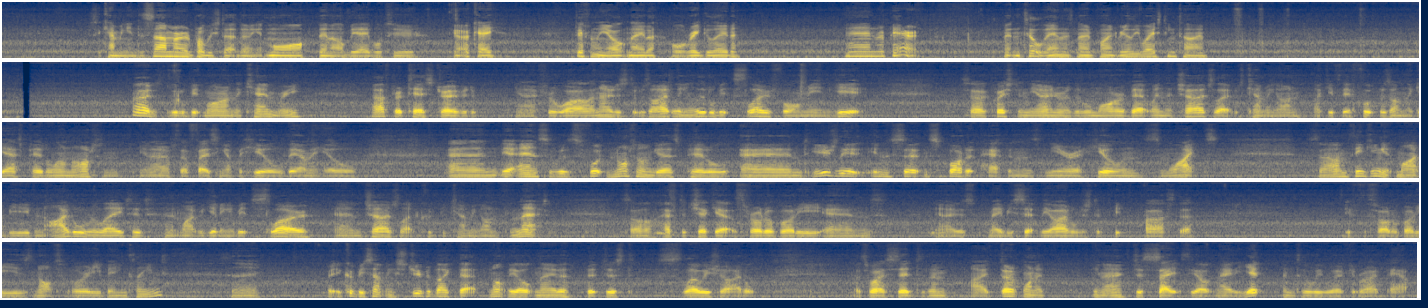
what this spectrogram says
So coming into summer, it'll probably start doing it more, then I'll be able to go, okay, definitely alternator or regulator, and repair it. But until then, there's no point really wasting time. Oh, just a little bit more on the Camry. After I test drove it, you know, for a while, I noticed it was idling a little bit slow for me in gear. So I questioned the owner a little more about when the charge light was coming on, like if their foot was on the gas pedal or not, and you know if they're facing up a hill, down a hill. And the answer was foot not on gas pedal, and usually in a certain spot it happens near a hill and some lights. So I'm thinking it might be even idle related, and it might be getting a bit slow, and charge light could be coming on from that. So I'll have to check out the throttle body and you know, just maybe set the idle just a bit faster if the throttle body is not already being cleaned. So, but it could be something stupid like that, not the alternator, but just slowish idle. That's why I said to them, I don't want to, you know, just say it's the alternator yet until we work it right out.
